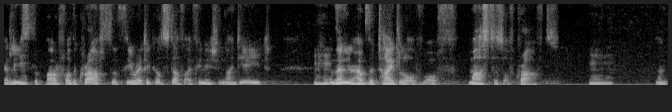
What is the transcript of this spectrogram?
at least mm. the part for the crafts the theoretical stuff I finished in 98 mm-hmm. and then you have the title of of masters of crafts. Mm. And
